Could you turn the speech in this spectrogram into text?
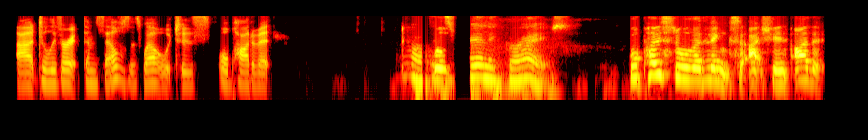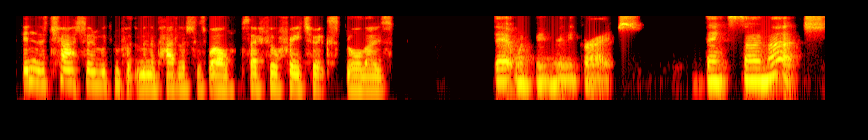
uh, deliver it themselves as well, which is all part of it. Oh, that's really great. We'll post all the links actually either in the chat and we can put them in the Padlet as well. So feel free to explore those. That would be really great. Thanks so much.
